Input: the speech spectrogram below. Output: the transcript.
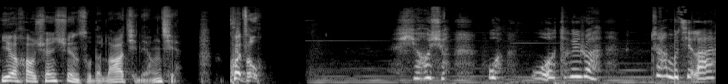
叶浩轩迅速的拉起梁倩，快走！叶浩轩，我我腿软，站不起来。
